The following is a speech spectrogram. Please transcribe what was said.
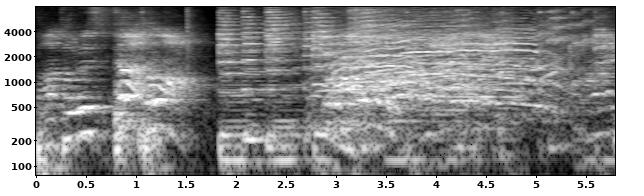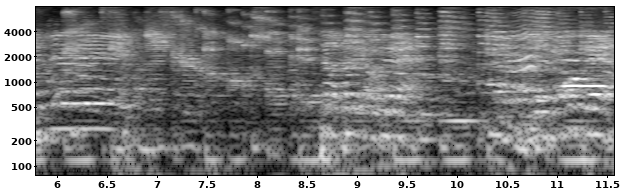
バトルスタート。さあ誰が上でさあ誰が上で OK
